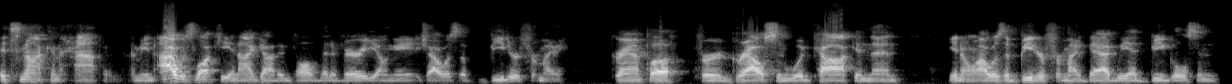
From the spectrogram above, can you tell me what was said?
it's not going to happen. I mean, I was lucky and I got involved at a very young age. I was a beater for my grandpa for grouse and woodcock and then you know, I was a beater for my dad. We had beagles, and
